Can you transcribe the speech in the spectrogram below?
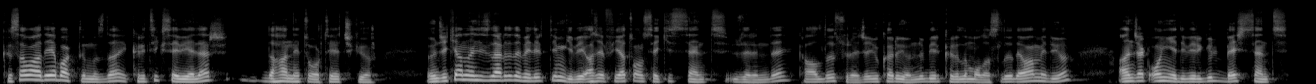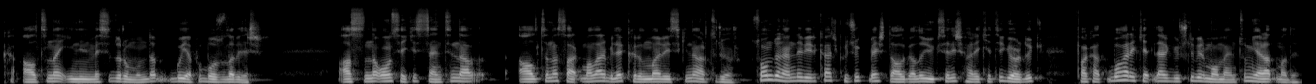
Kısa vadeye baktığımızda kritik seviyeler daha net ortaya çıkıyor. Önceki analizlerde de belirttiğim gibi ancak fiyat 18 sent üzerinde kaldığı sürece yukarı yönlü bir kırılım olasılığı devam ediyor. Ancak 17,5 sent altına inilmesi durumunda bu yapı bozulabilir. Aslında 18 sentin altına sarkmalar bile kırılma riskini artırıyor. Son dönemde birkaç küçük 5 dalgalı yükseliş hareketi gördük fakat bu hareketler güçlü bir momentum yaratmadı.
